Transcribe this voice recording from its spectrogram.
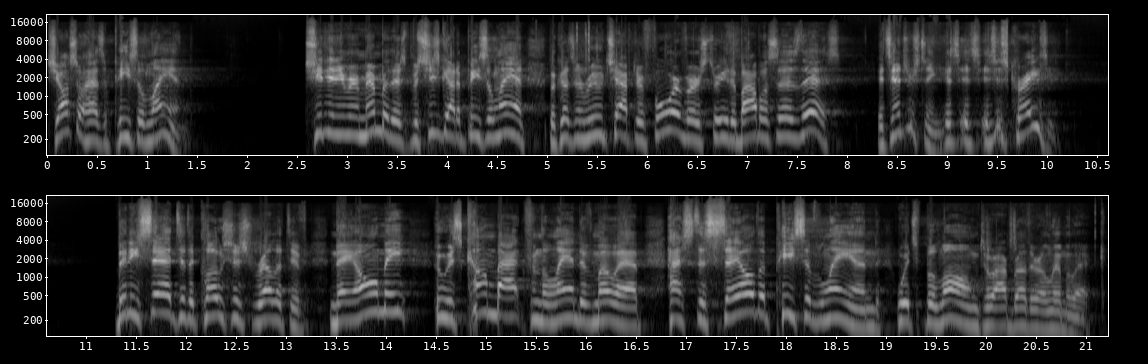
She also has a piece of land. She didn't even remember this, but she's got a piece of land because in Ruth chapter 4, verse 3, the Bible says this. It's interesting, it's, it's, it's just crazy. Then he said to the closest relative, Naomi, who has come back from the land of Moab, has to sell the piece of land which belonged to our brother Elimelech.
